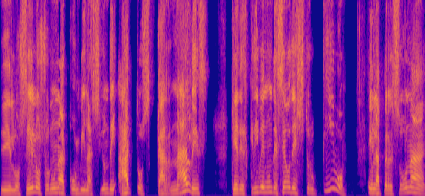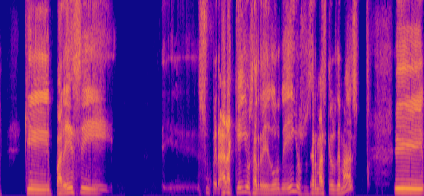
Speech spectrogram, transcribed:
eh, los celos son una combinación de actos carnales que describen un deseo destructivo en la persona que parece eh, superar a aquellos alrededor de ellos, ser más que los demás. Eh,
